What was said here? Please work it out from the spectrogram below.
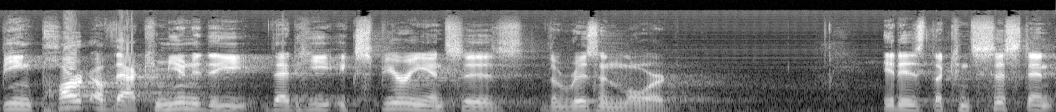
being part of that community that he experiences the risen Lord. It is the consistent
